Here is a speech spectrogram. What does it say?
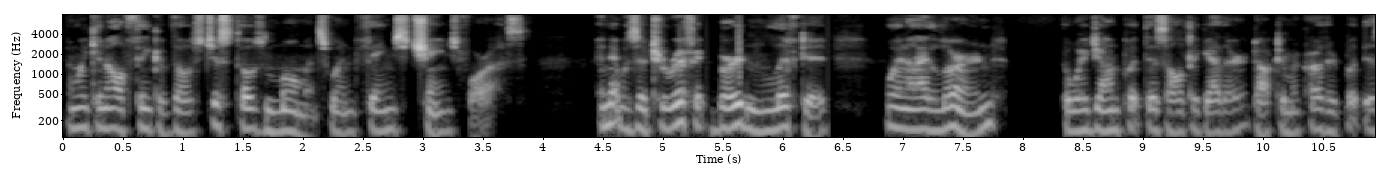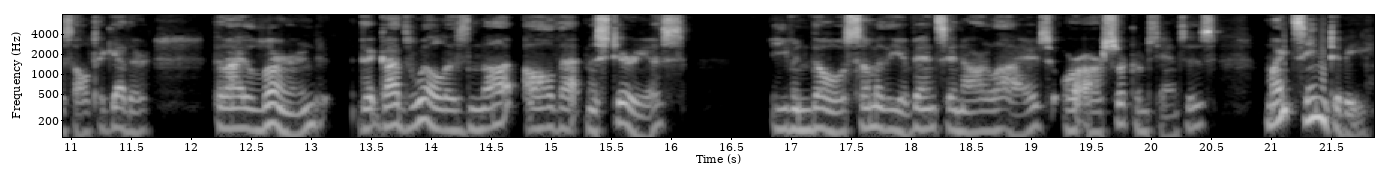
And we can all think of those, just those moments when things changed for us. And it was a terrific burden lifted when I learned the way John put this all together, Dr. MacArthur put this all together, that I learned that God's will is not all that mysterious, even though some of the events in our lives or our circumstances might seem to be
